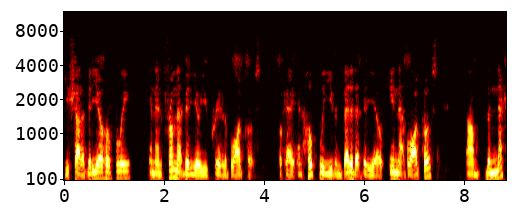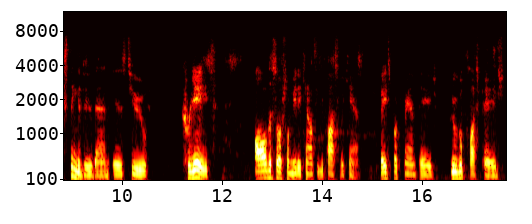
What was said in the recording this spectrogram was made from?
you shot a video hopefully, and then from that video you created a blog post. Okay, and hopefully you've embedded that video in that blog post. Um, the next thing to do then is to create all the social media accounts that you possibly can. Facebook fan page, Google Plus page.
